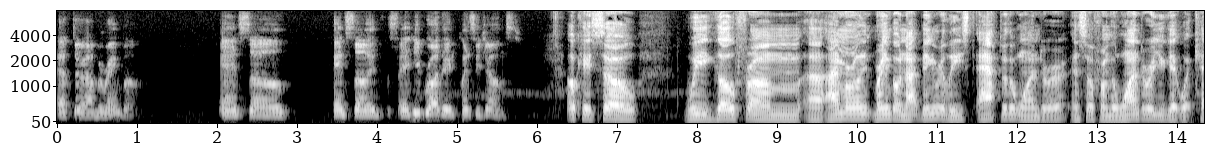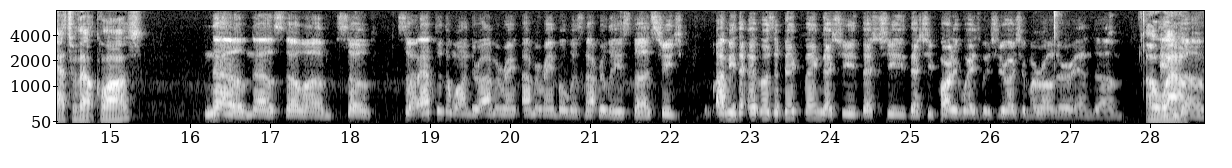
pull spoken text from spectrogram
after I'm a Rainbow, and so and so and he brought in Quincy Jones. Okay, so we go from uh, I'm a Rainbow not being released after the Wanderer, and so from the Wanderer you get what Cats Without Claws. No, no. So, um, so, so after the Wanderer, I'm a Rain- I'm a Rainbow was not released. Uh, she, I mean, it was a big thing that she that she that she parted ways with Giorgio Moroder and um, Oh and, wow! uh,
